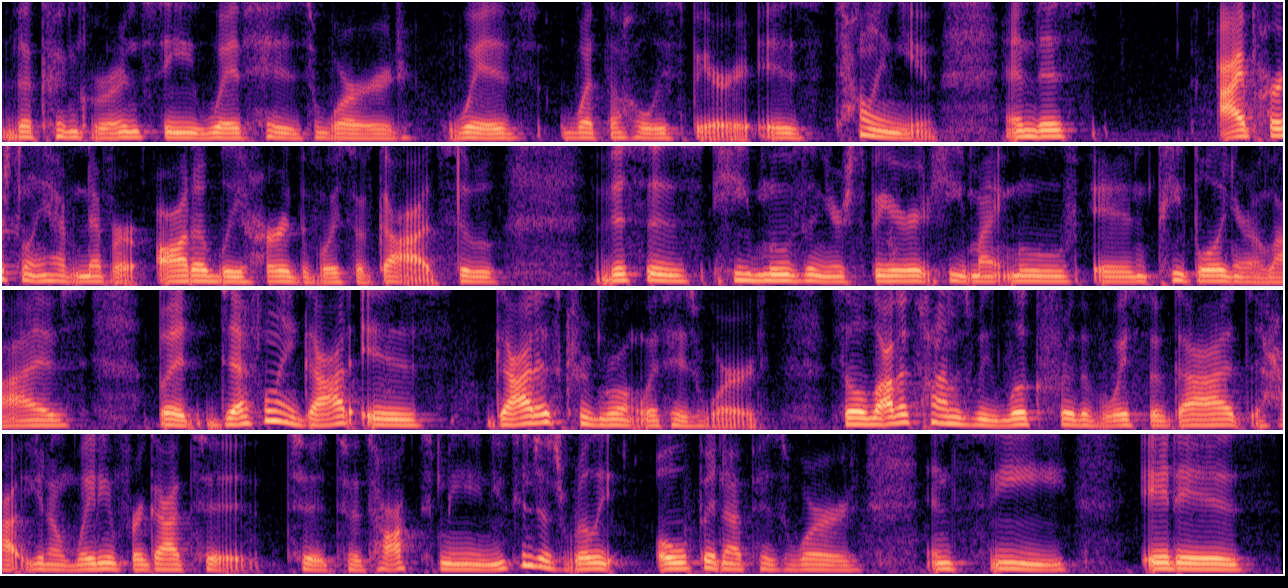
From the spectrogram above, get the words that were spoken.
the congruency with His Word with what the Holy Spirit is telling you. And this, I personally have never audibly heard the voice of God. So this is He moves in your spirit. He might move in people in your lives, but definitely God is God is congruent with His Word. So a lot of times we look for the voice of God, how you know, waiting for God to to to talk to me, and you can just really open up His Word and see it is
